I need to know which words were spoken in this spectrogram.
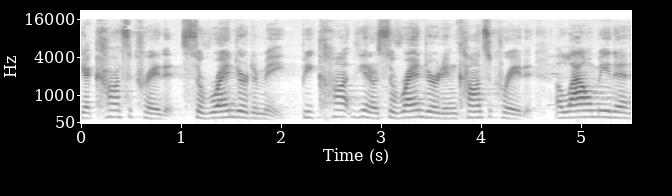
get consecrated, surrender to me, be, con- you know, surrendered and consecrated. Allow me to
